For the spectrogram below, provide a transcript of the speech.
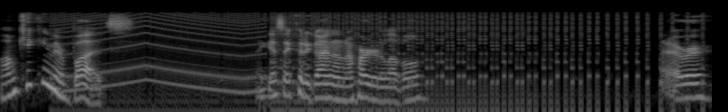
I'm kicking their butts. I guess I could have gone on a harder level. Whatever.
